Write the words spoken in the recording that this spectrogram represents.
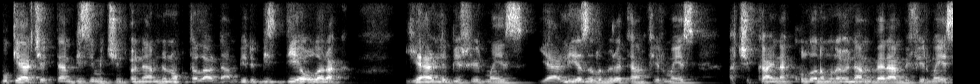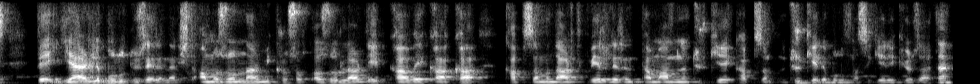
Bu gerçekten bizim için önemli noktalardan biri. Biz diye olarak yerli bir firmayız, yerli yazılım üreten firmayız, açık kaynak kullanımına önem veren bir firmayız ve yerli bulut üzerinden işte Amazonlar, Microsoft Azure'lar değil KVKK kapsamında artık verilerin tamamının Türkiye kapsam Türkiye'de bulunması gerekiyor zaten.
